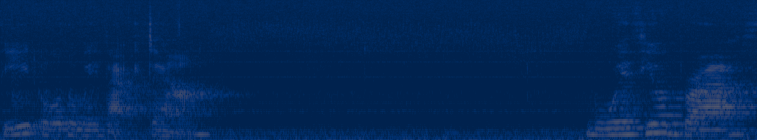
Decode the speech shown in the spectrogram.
feet all the way back down. With your breath.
